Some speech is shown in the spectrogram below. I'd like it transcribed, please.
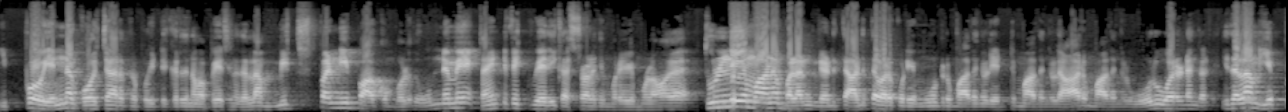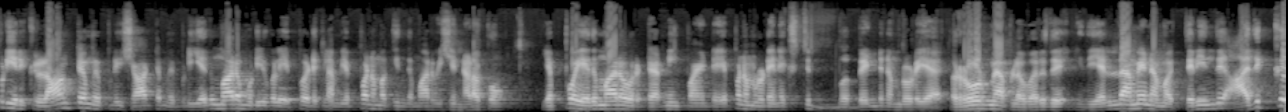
இப்போ என்ன கோச்சாரத்தில் போயிட்டு இருக்கிறது நம்ம பேசுனதெல்லாம் மிக்ஸ் பண்ணி பார்க்கும் பொழுது இன்னுமே சயின்டிபிக் வேதிக் அஸ்ட்ராலஜி முறை மூலமாக துல்லியமான பலன்கள் எடுத்து அடுத்து வரக்கூடிய மூன்று மாதங்கள் எட்டு மாதங்கள் ஆறு மாதங்கள் ஒரு வருடங்கள் இதெல்லாம் எப்படி இருக்கு? லாங் டேர்ம் எப்படி ஷார்ட் டேர்ம் எப்படி எது மாதிரி முடிவுகளை எப்போ எடுக்கலாம்? எப்போ நமக்கு இந்த மாதிரி விஷயம் நடக்கும்? எப்போ எது மாதிரி ஒரு டர்னிங் பாயிண்ட் எப்போ நம்மளுடைய நெக்ஸ்ட் பெண்டு நம்மளுடைய ரோட் மேப்ல வருது இது எல்லாமே நம்ம தெரிந்து அதுக்கு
